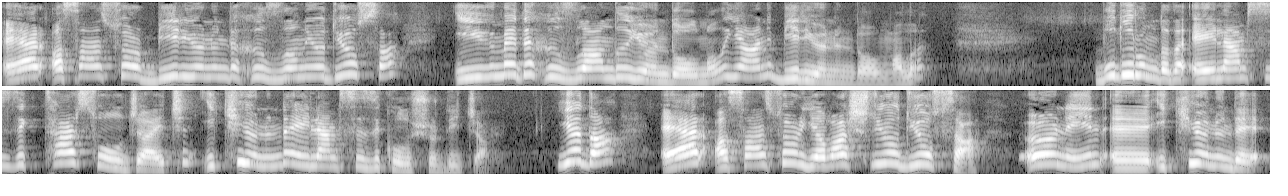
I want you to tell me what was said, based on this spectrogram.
Eğer asansör bir yönünde hızlanıyor diyorsa ivme de hızlandığı yönde olmalı yani bir yönünde olmalı. Bu durumda da eylemsizlik ters olacağı için iki yönünde eylemsizlik oluşur diyeceğim. Ya da eğer asansör yavaşlıyor diyorsa, örneğin e, iki yönünde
